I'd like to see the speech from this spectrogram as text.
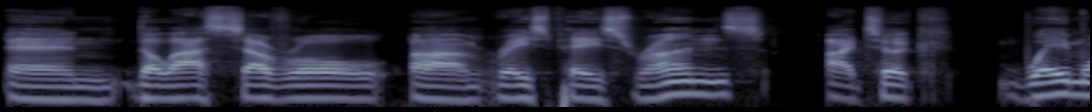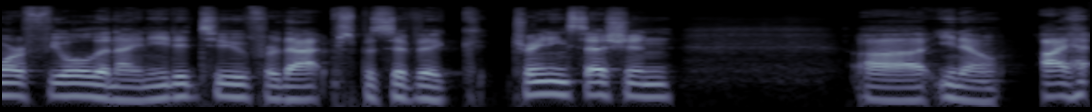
and the last several um, race pace runs, I took way more fuel than I needed to for that specific training session. Uh, you know, I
